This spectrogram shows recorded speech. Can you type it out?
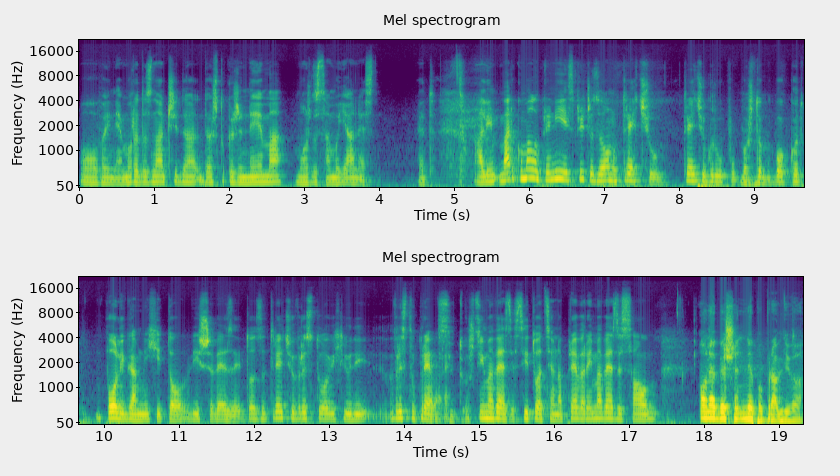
Ovaj, ne mora da znači da, da što kaže nema, možda samo ja ne znam. Eto. Ali Marko malo pre nije ispričao za onu treću, treću grupu, pošto Mhm. po, kod poligamnih i to više veze, i to za treću vrstu ovih ljudi, vrstu prevare. Situacija. Pošto ima veze, situacijona prevara ima veze sa ovom Ona je beše nepopravljiva.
